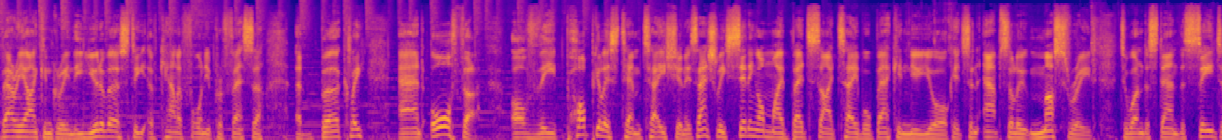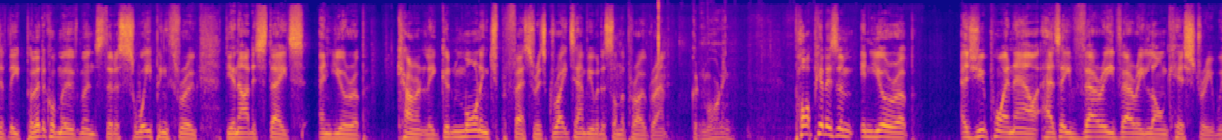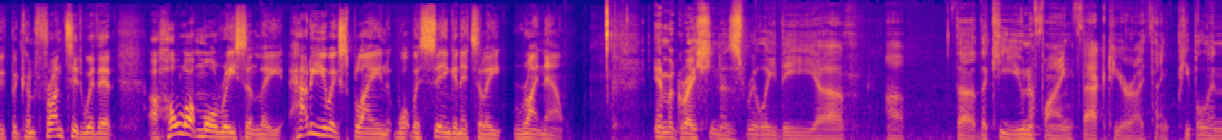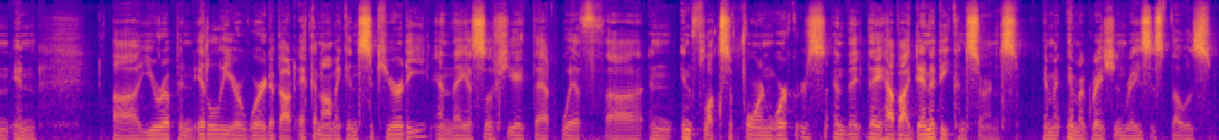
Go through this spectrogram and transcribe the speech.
Barry Eichengreen, the University of California professor at Berkeley and author of The Populist Temptation. It's actually sitting on my bedside table back in New York. It's an absolute must read to understand the seeds of the political movements that are sweeping through the United States and Europe currently. Good morning, Professor. It's great to have you with us on the program. Good morning. Populism in Europe as you point out, has a very, very long history. We've been confronted with it a whole lot more recently. How do you explain what we're seeing in Italy right now? Immigration is really the uh, uh, the the key unifying fact here. I think people in in uh, Europe and Italy are worried about economic insecurity, and they associate that with uh, an influx of foreign workers, and they, they have identity concerns. Im- immigration raises those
